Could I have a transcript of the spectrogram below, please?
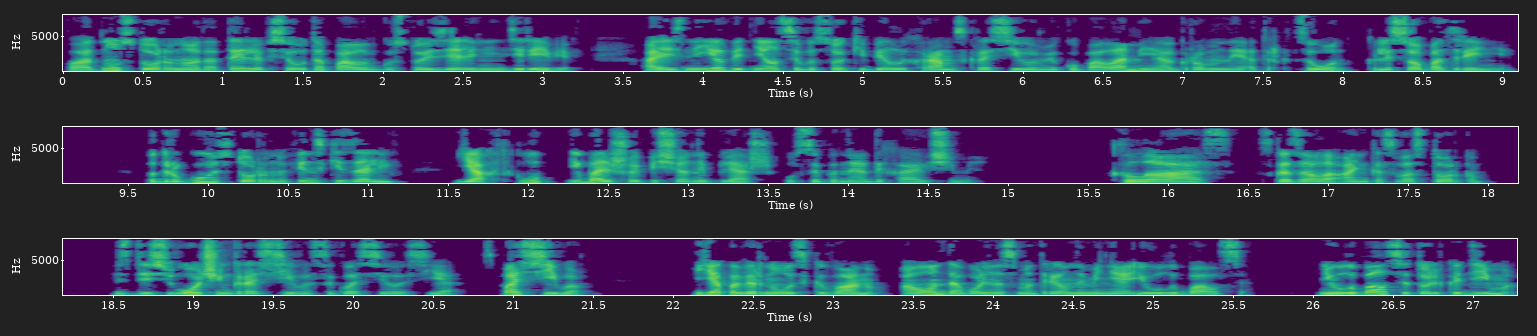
По одну сторону от отеля все утопало в густой зелени деревьев, а из нее виднелся высокий белый храм с красивыми куполами и огромный аттракцион – колесо обозрения. По другую сторону Финский залив, яхт-клуб и большой песчаный пляж, усыпанный отдыхающими. «Класс!» – сказала Анька с восторгом. «Здесь очень красиво», – согласилась я. «Спасибо». Я повернулась к Ивану, а он довольно смотрел на меня и улыбался. Не улыбался только Дима.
